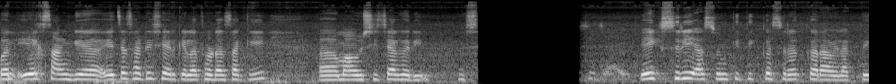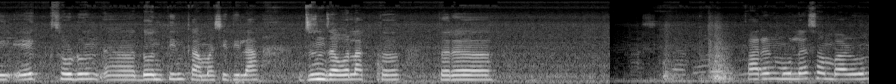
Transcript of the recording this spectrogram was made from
पण एक सांगे याच्यासाठी शेअर केला थोडासा की मावशीच्या घरी. एक स्त्री असून किती कसरत करावी लागते. एक सोडून दोन तीन कामाशी तिला झुंजावं लागतं. तर कारण मुलं सांभाळून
